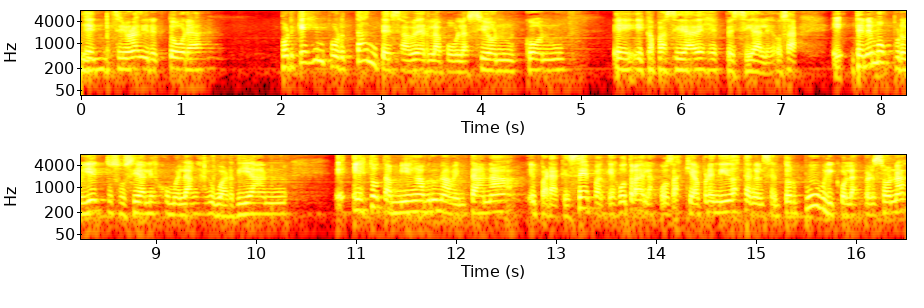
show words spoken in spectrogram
eh, señora directora, ¿por qué es importante saber la población con eh, eh, capacidades especiales? O sea, tenemos proyectos sociales como el Ángel Guardián. Esto también abre una ventana para que sepa, que es otra de las cosas que he aprendido hasta en el sector público. Las personas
